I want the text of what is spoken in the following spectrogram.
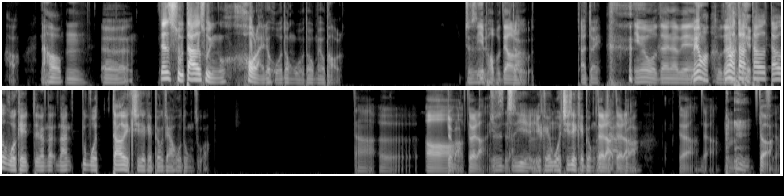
好，然后嗯呃，但是宿大二宿营后来的活动我都没有跑了，就是你也跑不掉了啊，对，因为我在那边 没有啊，没有啊，大大二大二我可以那那那我大二其实也可以不用加互动组啊，大二哦，对吧？对了，就是职业嗯也可以，嗯我其实也可以不用加，对啦对啦对啊对啊，嗯对啊，啊，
